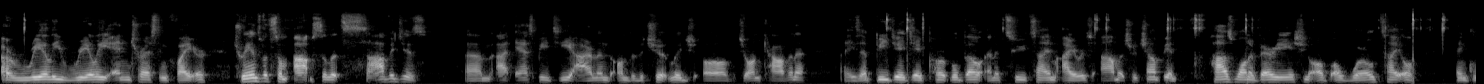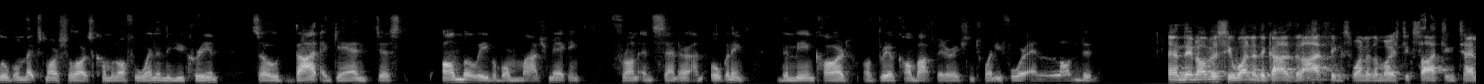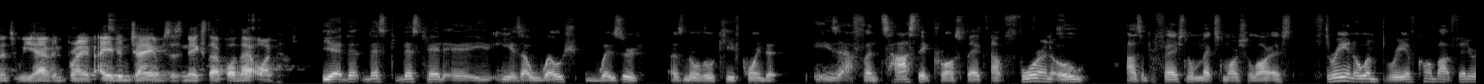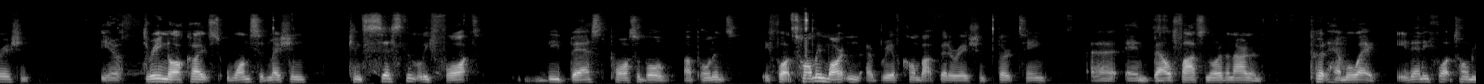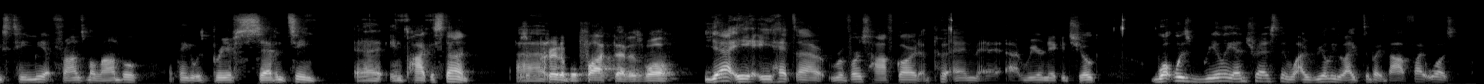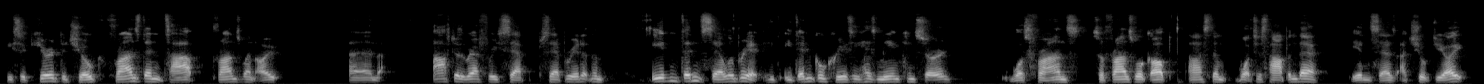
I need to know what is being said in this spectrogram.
A really, really interesting fighter. Trains with some absolute savages um, at SBG Ireland under the tutelage of John Kavanagh. He's a BJJ purple belt and a two-time Irish amateur champion. Has won a variation of a world title in global mixed martial arts, coming off a win in the Ukraine. So that again, just unbelievable matchmaking front and center and opening the main card of Brave Combat Federation 24 in London. And then obviously one of the guys that I think is one of the most exciting talents we have in Brave, Aiden James, is next up on that one. Yeah, th- this this kid, uh, he, he, is a Welsh wizard, as Noel O'Keefe coined it. He's a fantastic prospect at 4 and 0 as a professional mixed martial artist, 3 and 0 in Brave Combat Federation. You know, three knockouts, one submission, consistently fought the best possible opponents. He fought Tommy Martin at Brave Combat Federation 13 uh, in Belfast, Northern Ireland. Put him away. He then he fought Tommy's teammate Franz Mlambo. I think it was Brave 17 uh, in Pakistan. It's an incredible fight that as well. Yeah, he, he hit a reverse half guard and put in a rear naked choke. What was really interesting, what I really liked about that fight was he secured the choke. Franz didn't tap. Franz went out. And after the referee sep- separated them, Aiden didn't celebrate. He, he didn't go crazy. His main concern was Franz. So Franz woke up, asked him, What just happened there? Aiden says, I choked you out.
